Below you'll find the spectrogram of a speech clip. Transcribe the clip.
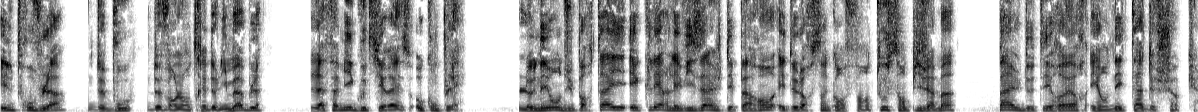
ils trouvent là, debout devant l'entrée de l'immeuble, la famille Gutiérrez au complet. Le néon du portail éclaire les visages des parents et de leurs cinq enfants, tous en pyjama, pâles de terreur et en état de choc.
